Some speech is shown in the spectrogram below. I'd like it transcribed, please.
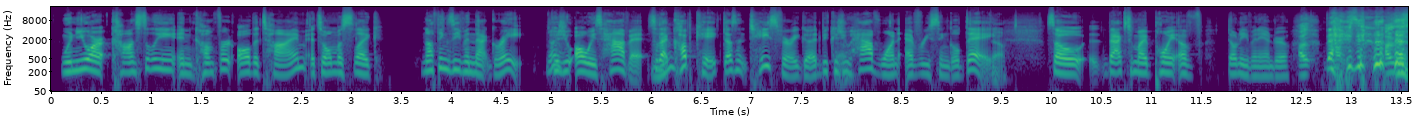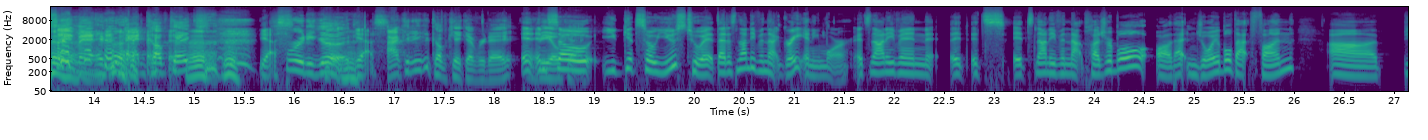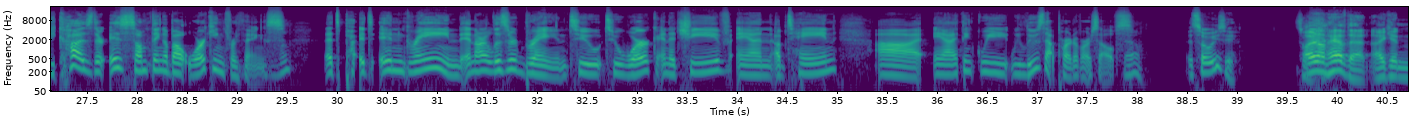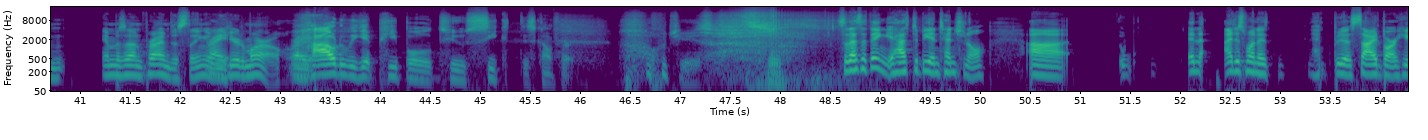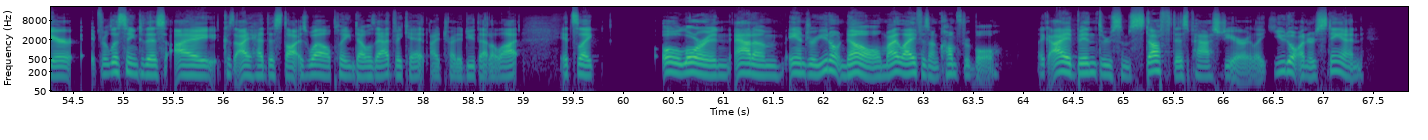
when you are constantly in comfort all the time, it's almost like nothing's even that great because you always have it. So that mm-hmm. cupcake doesn't taste very good because you have one every single day. Yeah. So back to my point of don't even Andrew. I- Back to- i was just saying man have you had cupcakes yes. pretty good mm-hmm. Yes. i could eat a cupcake every day and, and be so okay. you get so used to it that it's not even that great anymore. It's not even it, it's it's not even that pleasurable or that enjoyable, that fun, uh, because there is something about working for things. Mm-hmm. That's it's ingrained in our lizard brain to to work and achieve and obtain, uh, and I think we we lose that part of ourselves. Yeah. it's so easy. So I don't have that. I can Amazon Prime this thing and Right. be here tomorrow. Right. how do we get people to seek discomfort Oh jeez. So that's the thing. It has to be intentional. Uh, and I just want to bit of a sidebar here. If you're listening to this, I because I had this thought as well, playing devil's advocate. I try to do that a lot. It's like, oh, Lauren, Adam, Andrew, you don't know. My life is uncomfortable. Like I have been through some stuff this past year. Like you don't understand.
